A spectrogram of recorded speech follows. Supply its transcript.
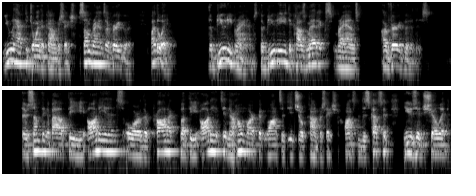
You have to join the conversation. Some brands are very good. By the way, the beauty brands, the beauty, the cosmetics brands are very good at this. There's something about the audience or their product, but the audience in their home market wants a digital conversation, wants to discuss it, use it, show it,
